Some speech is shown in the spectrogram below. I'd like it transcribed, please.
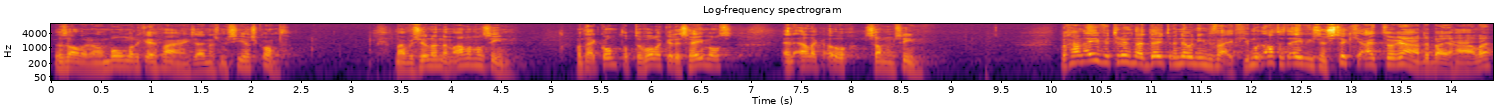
dan zal er een wonderlijke ervaring zijn als Messias komt. Maar we zullen hem allemaal zien. Want hij komt op de wolken des hemels en elk oog zal hem zien. We gaan even terug naar Deuteronomium 5. Je moet altijd even een stukje uit Torah erbij halen.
